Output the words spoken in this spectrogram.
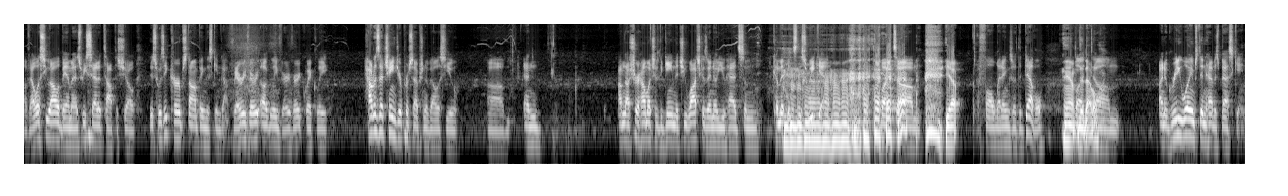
of LSU Alabama. As we said at the top the show, this was a curb stomping. This game got very, very ugly, very, very quickly. How does that change your perception of LSU? Um, and I'm not sure how much of the game that you watched because I know you had some commitments this weekend. but um, yep, fall weddings are the devil. yeah, But the devil. Um, I know Greedy Williams didn't have his best game.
